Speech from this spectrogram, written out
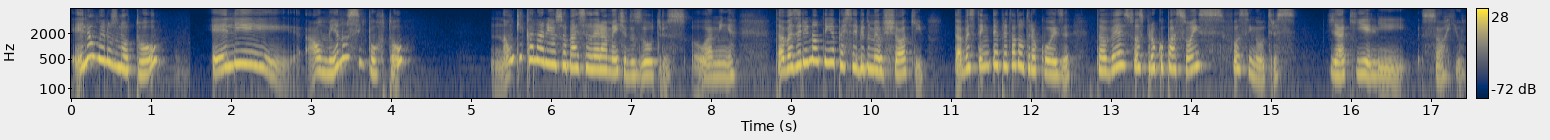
Ele ao menos notou? Ele ao menos se importou? Não que Canarinho soubesse ler a mente dos outros, ou a minha. Talvez ele não tenha percebido meu choque. Talvez tenha interpretado outra coisa. Talvez suas preocupações fossem outras. Já que ele sorriu.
